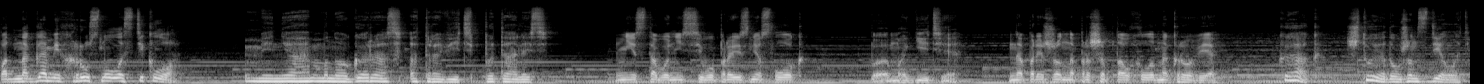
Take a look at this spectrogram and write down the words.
Под ногами хрустнуло стекло. «Меня много раз отравить пытались», – ни с того ни с сего произнес Лок. «Помогите», напряженно прошептал хладнокровие. «Как? Что я должен сделать?»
